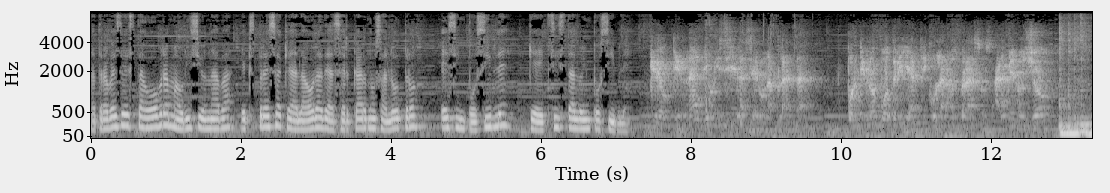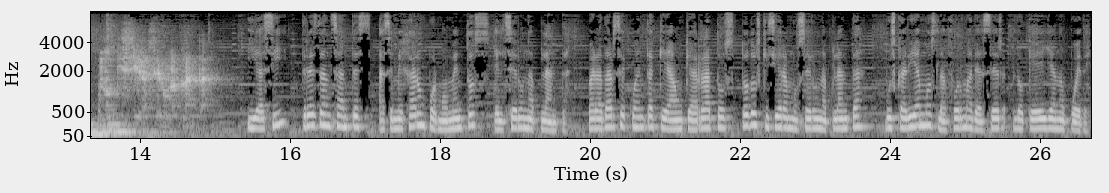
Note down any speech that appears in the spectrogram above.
A través de esta obra, Mauricio Nava expresa que a la hora de acercarnos al otro, es imposible que exista lo imposible. Creo que nadie quisiera ser una planta, porque no podría articular los brazos. Al menos yo no quisiera ser una planta. Y así, tres danzantes asemejaron por momentos el ser una planta, para darse cuenta que aunque a ratos todos quisiéramos ser una planta, buscaríamos la forma de hacer lo que ella no puede,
